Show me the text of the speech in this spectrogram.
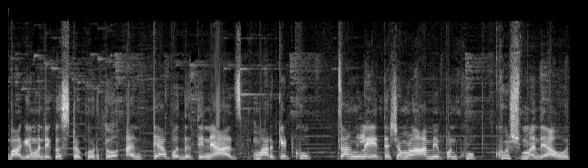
बागेमध्ये कष्ट करतो. आणि त्या पद्धतीने आज मार्केट खूप चांगलं आहे. त्याच्यामुळं आम्ही पण खूप खुशमध्ये आहोत.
